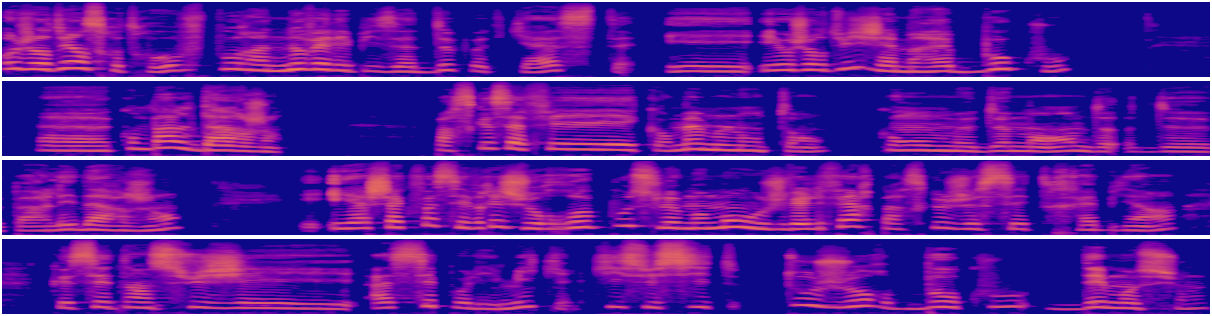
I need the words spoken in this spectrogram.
Aujourd'hui, on se retrouve pour un nouvel épisode de podcast et, aujourd'hui, j'aimerais beaucoup euh, qu'on parle d'argent parce que ça fait quand même longtemps qu'on me demande de parler d'argent et, et à chaque fois, c'est vrai, je repousse le moment où je vais le faire parce que je sais très bien que c'est un sujet assez polémique qui suscite toujours beaucoup d'émotions,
